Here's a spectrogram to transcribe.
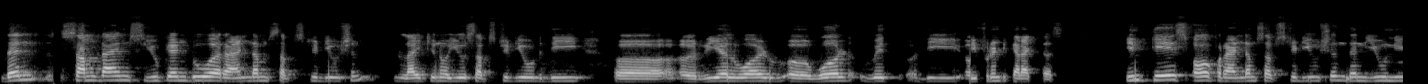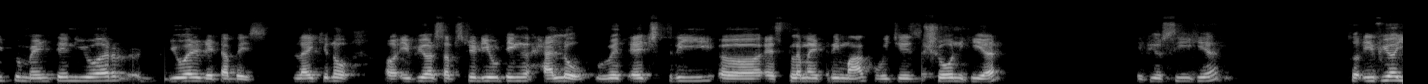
Then sometimes you can do a random substitution, like you know you substitute the uh, real world uh, with the different characters. In case of random substitution, then you need to maintain your dual database like you know uh, if you are substituting hello with h3 uh, exclamatory mark which is shown here if you see here so if you are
